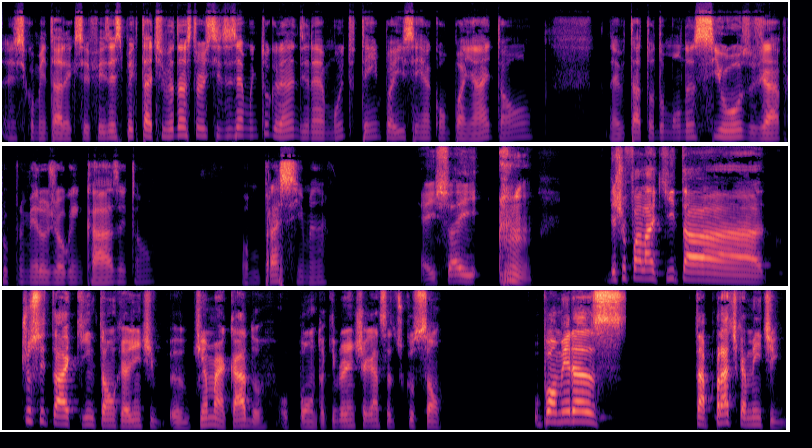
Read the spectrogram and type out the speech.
esse comentário que você fez, a expectativa das torcidas é muito grande, né? Muito tempo aí sem acompanhar, então deve estar tá todo mundo ansioso já para o primeiro jogo em casa, então vamos para cima, né? É isso aí. Deixa eu falar aqui, tá? Deixa eu citar aqui então que a gente eu tinha marcado o ponto aqui para a gente chegar nessa discussão. O Palmeiras tá praticamente,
